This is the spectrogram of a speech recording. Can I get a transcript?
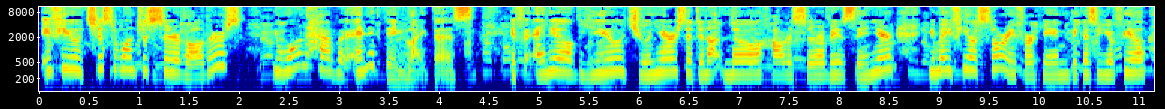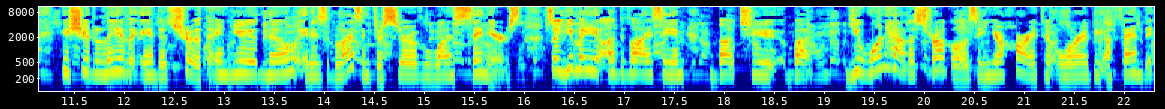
If you just want to serve others, you won't have anything like this. If any of you juniors do not know how to serve his senior, you may feel sorry for him because you feel he should live in the truth and you know it is a blessing to serve one's seniors. So you may advise him, but you but you won't have struggles in your heart or be offended.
